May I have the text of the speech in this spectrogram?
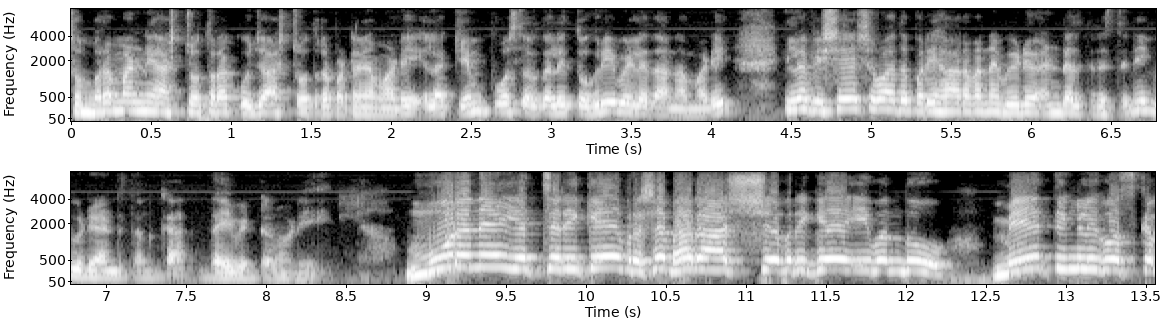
ಸುಬ್ರಹ್ಮಣ್ಯ ಅಷ್ಟೋತ್ತರ ಕುಜಾಷ್ಟೋತ್ರ ಪಠನೆ ಮಾಡಿ, ಇಲ್ಲ ಕೆಂಪು ವಸ್ತ್ರದಲ್ಲಿ ತೊಗರಿ ಬೇಳೆ ದಾನ ಮಾಡಿ, ಇಲ್ಲ ವಿಶೇಷವಾದ ಪರಿಹಾರವನ್ನು ವಿಡಿಯೋ ಎಂಡಲ್ಲಿ ತಿಳಿಸ್ತೀನಿ. ವಿಡಿಯೋ ಎಂಡ್ ತನಕ ದಯವಿಟ್ಟು ನೋಡಿ. ಮೂರನೇ ಎಚ್ಚರಿಕೆ ವೃಷಭ ರಾಶಿಯವರಿಗೆ ಈ ಒಂದು ಮೇ ತಿಂಗಳಿಗೋಸ್ಕರ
